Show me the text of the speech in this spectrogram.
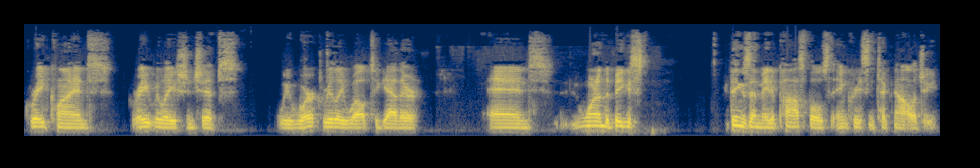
great clients, great relationships. We work really well together. And one of the biggest things that made it possible is the increase in technology,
